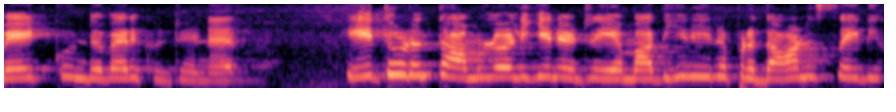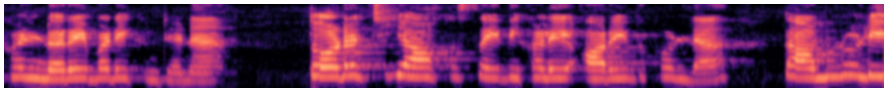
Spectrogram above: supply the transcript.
மேற்கொண்டு வருகின்றனர். இத்துடன் தமிழொலியின் இன்றைய மதிய நேர பிரதான செய்திகள் நிறைவடைகின்றன. தொடர்ச்சியாக செய்திகளை அறிந்து கொள்ள தமிழொலி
